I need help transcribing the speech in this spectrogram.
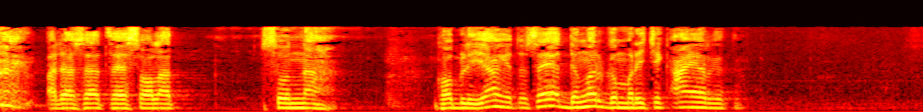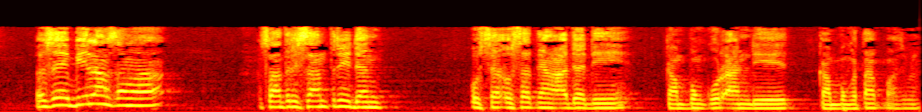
Pada saat saya sholat sunnah qobliyah gitu, saya dengar gemericik air gitu. Lalu saya bilang sama santri-santri dan ustadz-ustadz yang ada di kampung Quran di kampung Ketapang.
